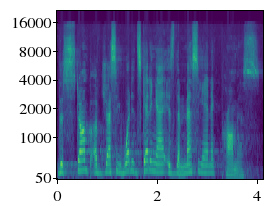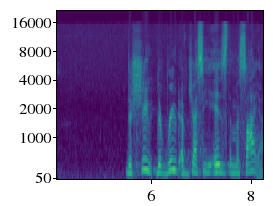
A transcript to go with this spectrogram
the stump of Jesse, what it's getting at is the messianic promise. The shoot, the root of Jesse is the Messiah.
